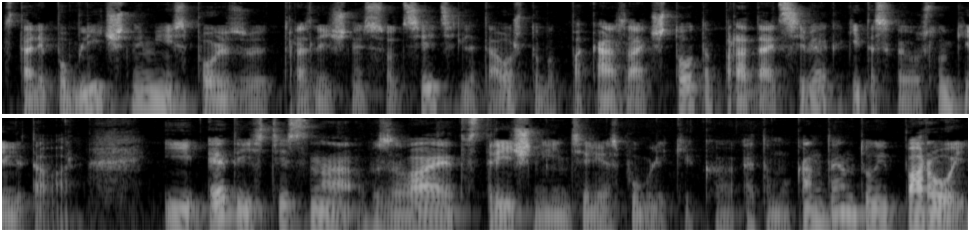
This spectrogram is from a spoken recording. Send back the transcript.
стали публичными, используют различные соцсети для того, чтобы показать что-то, продать себя, какие-то свои услуги или товары. И это, естественно, вызывает встречный интерес публики к этому контенту, и порой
